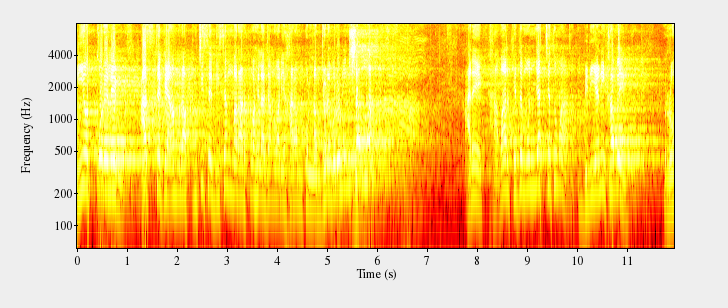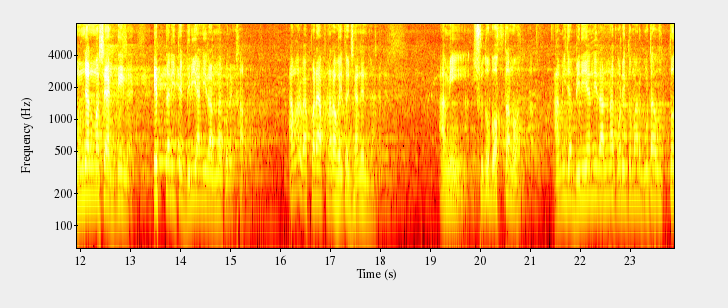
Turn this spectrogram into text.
নিয়ত করেলেন আজ থেকে আমরা পঁচিশে ডিসেম্বর আর পহেলা জানুয়ারি হারাম করলাম। জোরে বলুন ইনশাল্লাহ আরে খাবার খেতে মন যাচ্ছে তোমার? বিরিয়ানি খাবে? রমজান মাসে একদিন ইফতারিতে বিরিয়ানি রান্না করে খাও। আমার ব্যাপারে আপনারা হয়তো জানেন না। আমি শুধু বক্তা নয়, আমি যা বিরিয়ানি রান্না করি তোমার গোটা উত্তর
